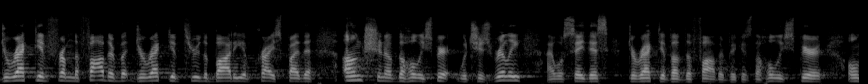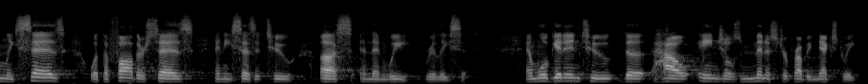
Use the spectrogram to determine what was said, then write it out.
directive from the Father, but directive through the body of Christ by the unction of the Holy Spirit, which is really, I will say this, directive of the Father because the Holy Spirit only says what the Father says and he says it to us and then we release it and we'll get into the how angels minister probably next week.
